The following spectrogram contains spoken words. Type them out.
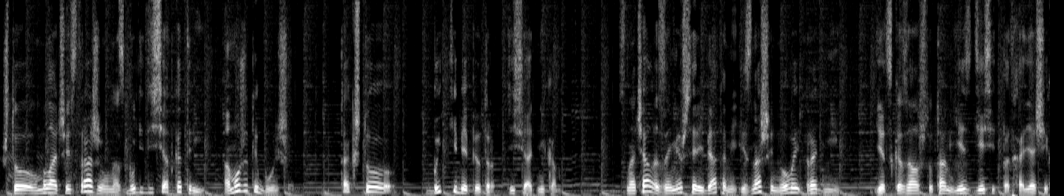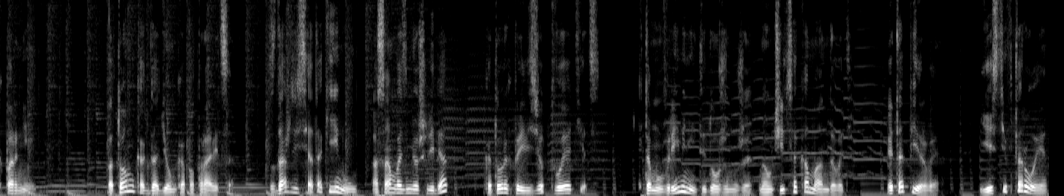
что в младшей страже у нас будет десятка три, а может и больше. Так что быть тебе, Петр, десятником. Сначала займешься ребятами из нашей новой родни, Дед сказал, что там есть 10 подходящих парней. Потом, когда Демка поправится, сдашь десяток ему, а сам возьмешь ребят, которых привезет твой отец. Тому времени ты должен уже научиться командовать. Это первое. Есть и второе.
